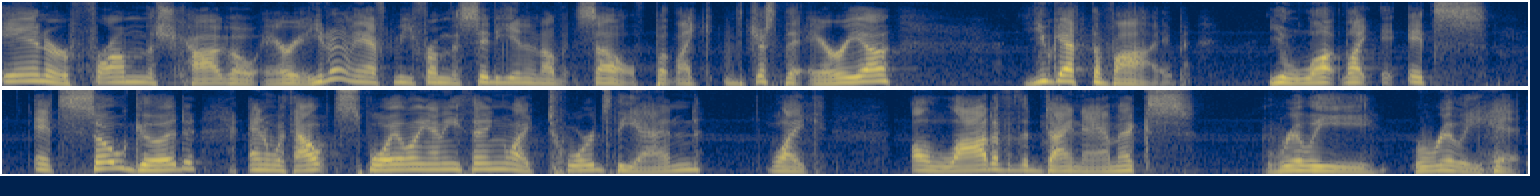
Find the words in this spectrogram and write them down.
in or from the Chicago area. You don't even have to be from the city in and of itself, but like just the area, you get the vibe. You love like it's it's so good and without spoiling anything like towards the end, like a lot of the dynamics really really hit.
